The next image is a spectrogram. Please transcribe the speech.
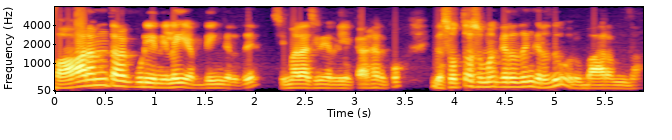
பாரம் தரக்கூடிய நிலை அப்படிங்கிறது சிம்மராசினியர்களுக்காக இருக்கும். இந்த சொத்தை சுமக்கிறதுங்கிறது ஒரு பாரம் தான்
